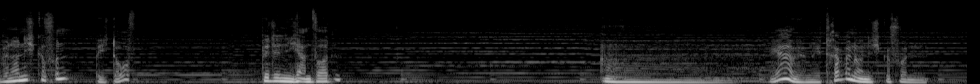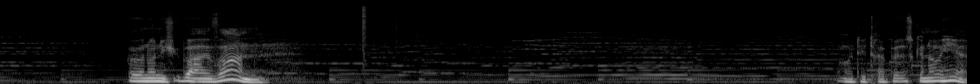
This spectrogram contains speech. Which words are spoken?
Die Treppe noch nicht gefunden? Bin ich doof? Bitte nicht antworten. Äh, Ja, wir haben die Treppe noch nicht gefunden. Weil wir noch nicht überall waren. Und die Treppe ist genau hier.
